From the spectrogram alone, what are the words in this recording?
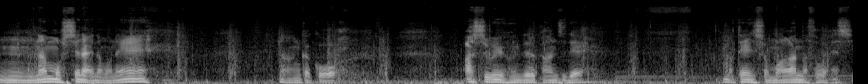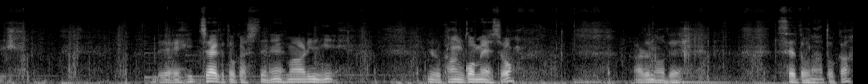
うん何もしてないのもね。なんかこう足踏み踏んでる感じで、まあ、テンションも上がんなそうやし。でヒッチハイクとかしてね周りにいろいろ観光名所あるのでセドナとか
